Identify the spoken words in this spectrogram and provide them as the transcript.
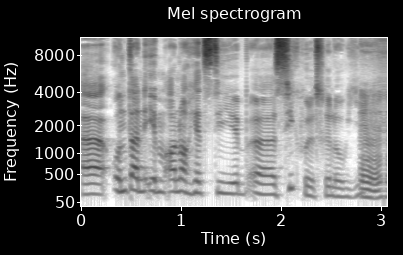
äh, und dann eben auch noch jetzt die äh, Sequel-Trilogie. Mhm.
